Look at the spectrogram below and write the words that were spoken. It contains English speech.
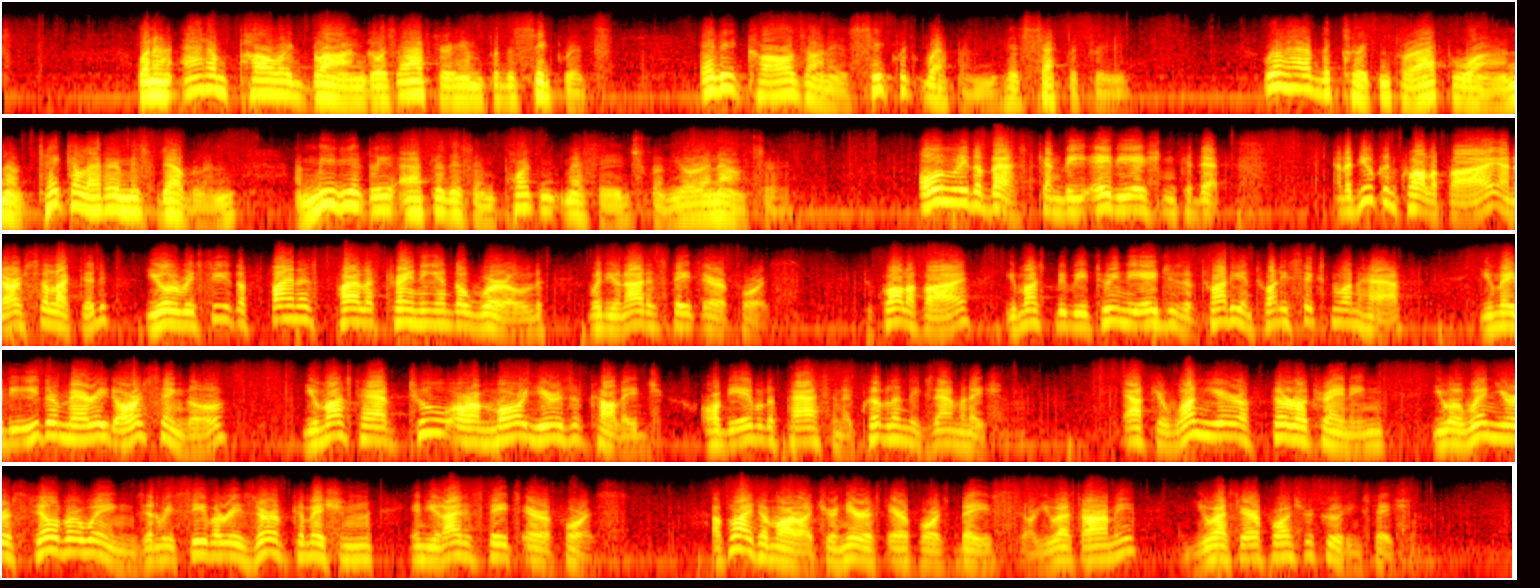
When an atom-powered blonde goes after him for the secrets, Eddie calls on his secret weapon, his secretary. We'll have the curtain for Act One of Take a Letter, Miss Devlin, immediately after this important message from your announcer. Only the best can be aviation cadets. And if you can qualify and are selected, you'll receive the finest pilot training in the world with the United States Air Force. To qualify, you must be between the ages of 20 and 26 and one half. You may be either married or single. You must have two or more years of college or be able to pass an equivalent examination. After one year of thorough training, you will win your silver wings and receive a reserve commission in the United States Air Force. Apply tomorrow at your nearest Air Force base or U.S. Army and U.S. Air Force recruiting station.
